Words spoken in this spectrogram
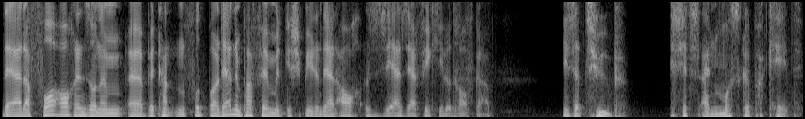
der davor auch in so einem äh, bekannten Football, der hat ein paar Filme mitgespielt und der hat auch sehr, sehr viel Kilo drauf gehabt. Dieser Typ ist jetzt ein Muskelpaket,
